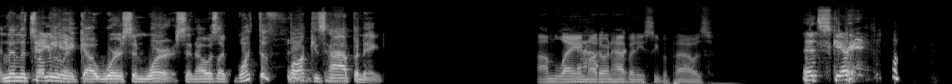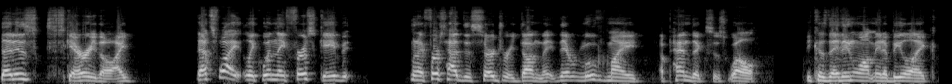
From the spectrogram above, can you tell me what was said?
and then the Yeah, you're tummy like- ache got worse and worse, and I was like, "What the fuck is happening?" I'm lame. Yeah. I don't have any superpowers. That's scary. that is scary, though. I. That's why, like, when they first gave it, when I first had this surgery done, they they removed my appendix as well because they didn't want me to be like,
